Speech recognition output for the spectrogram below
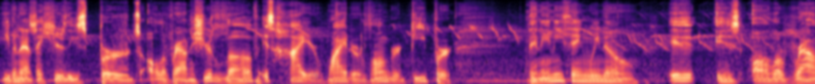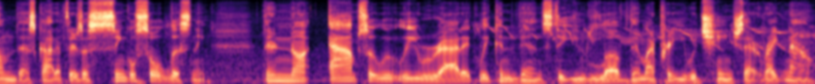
even as I hear these birds all around us? Your love is higher, wider, longer, deeper than anything we know. It is all around us, God. If there's a single soul listening, they're not absolutely radically convinced that you love them, I pray you would change that right now.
